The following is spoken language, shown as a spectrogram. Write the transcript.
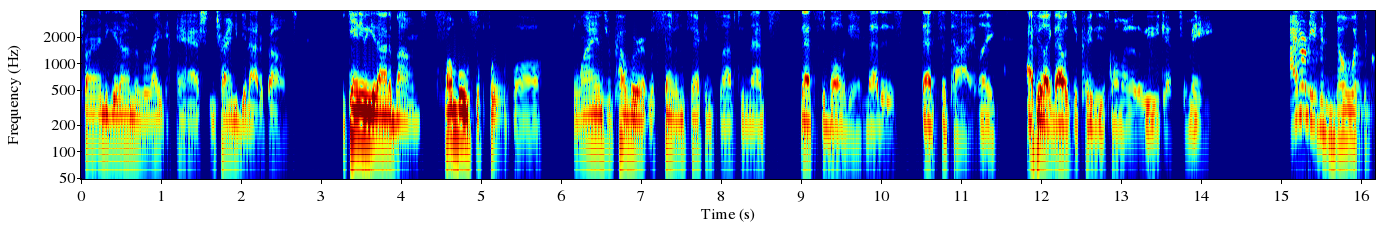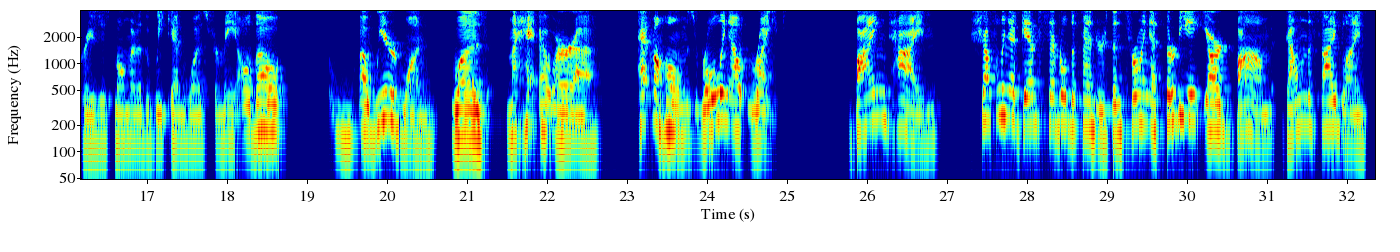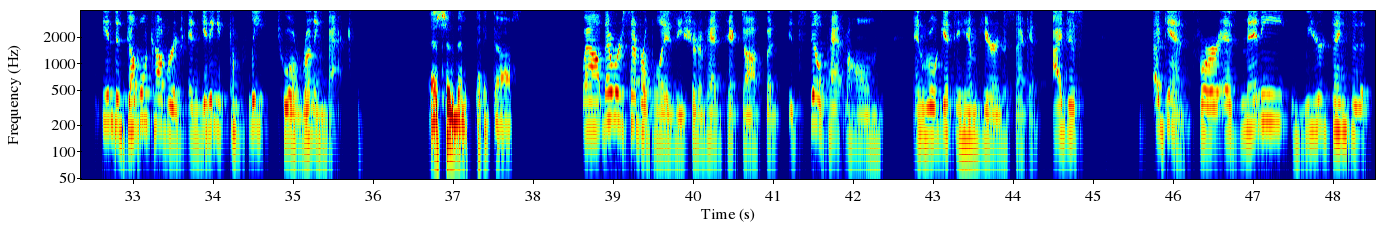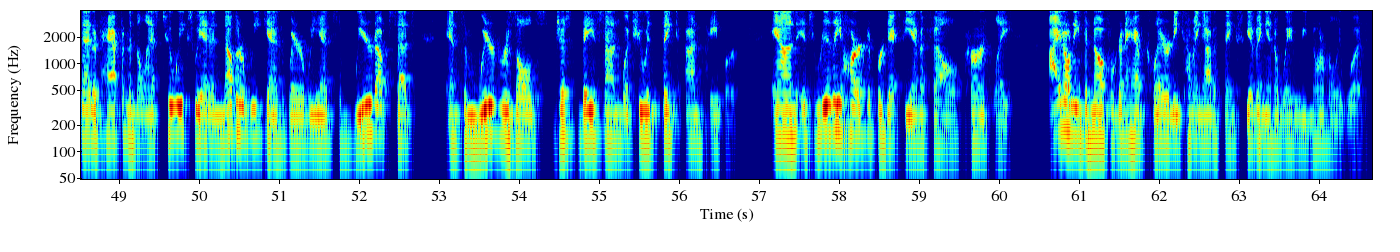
trying to get on the right hash, and trying to get out of bounds. He can't even get out of bounds, fumbles the football. The Lions recover it with seven seconds left, and that's that's the ball game. That is that's a tie. Like I feel like that was the craziest moment of the weekend for me. I don't even know what the craziest moment of the weekend was for me. Although a weird one was my or uh, Pat Mahomes rolling out right, buying time, shuffling against several defenders, then throwing a 38-yard bomb down the sideline into double coverage and getting it complete to a running back. That should have been picked off. Well, there were several plays he should have had picked off, but it's still Pat Mahomes, and we'll get to him here in a second. I just, again, for as many weird things that, that have happened in the last two weeks, we had another weekend where we had some weird upsets and some weird results just based on what you would think on paper. And it's really hard to predict the NFL currently. I don't even know if we're going to have clarity coming out of Thanksgiving in a way we normally would.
